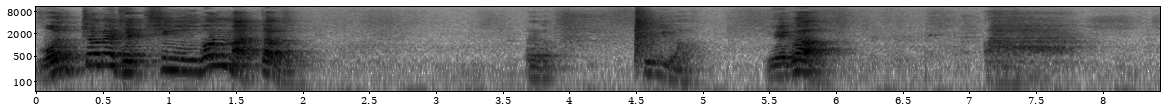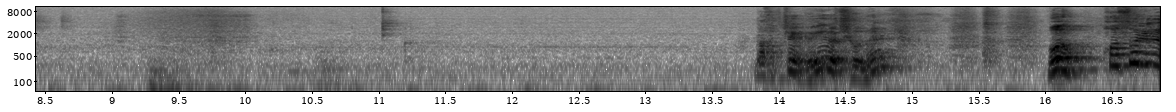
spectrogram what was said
원점의 대칭인 건 맞다고. 그러니까 여기가 얘가 갑자기 왜 이러지 오늘? 뭔 헛소리를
